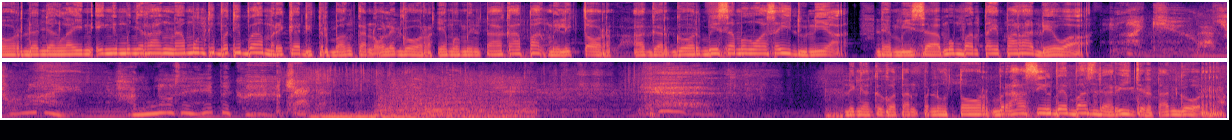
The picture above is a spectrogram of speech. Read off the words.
Thor dan yang lain ingin menyerang namun tiba-tiba mereka diterbangkan oleh Gore yang meminta kapak milik Thor agar Gore bisa menguasai dunia dan bisa membantai para dewa. That's right. I'm not a hypocrite. Jack. Dengan kekuatan penuh Thor berhasil bebas dari jeratan Gore.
